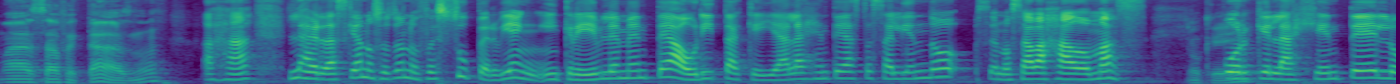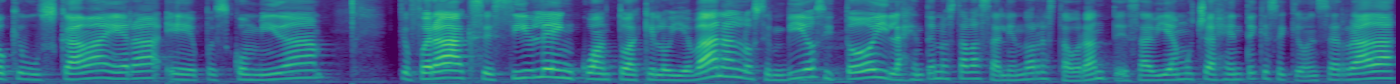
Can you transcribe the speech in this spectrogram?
más afectadas, ¿no? Ajá, la verdad es que a nosotros nos fue súper bien. Increíblemente ahorita que ya la gente ya está saliendo, se nos ha bajado más. Porque la gente lo que buscaba era eh, pues comida que fuera accesible en cuanto a que lo llevaran, los envíos y todo, y la gente no estaba saliendo a restaurantes. Había mucha gente que se quedó encerrada,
